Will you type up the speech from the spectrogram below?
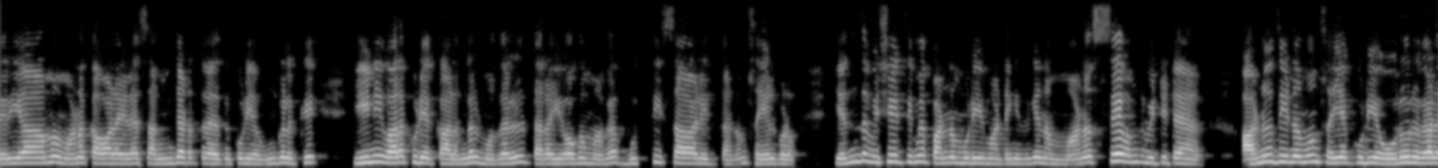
தெரியாம மனக்கவலையில சஞ்சடத்துல இருக்கக்கூடிய உங்களுக்கு இனி வரக்கூடிய காலங்கள் முதல் தர யோகமாக புத்திசாலித்தனம் செயல்படும். எந்த விஷயத்தையுமே பண்ண முடிய மாட்டேங்குதுங்க. நான் மனசே வந்து விட்டுட்டேன். அனுதினமும் செய்யக்கூடிய ஒரு ஒரு வேலை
